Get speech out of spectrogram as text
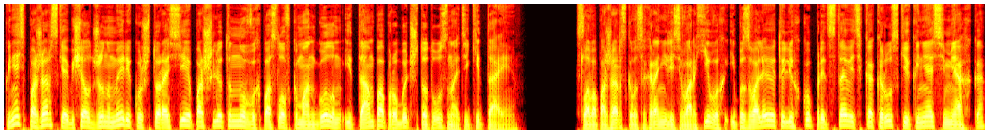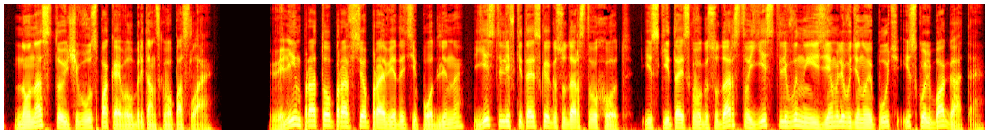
князь Пожарский обещал Джону Мэрику, что Россия пошлет новых послов к монголам и там попробует что-то узнать о Китае. Слова Пожарского сохранились в архивах и позволяют легко представить, как русский князь мягко, но настойчиво успокаивал британского посла. «Велим про то, про все проведать и подлинно, есть ли в китайское государство ход, из китайского государства есть ли в иные земли водяной путь и сколь богато.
